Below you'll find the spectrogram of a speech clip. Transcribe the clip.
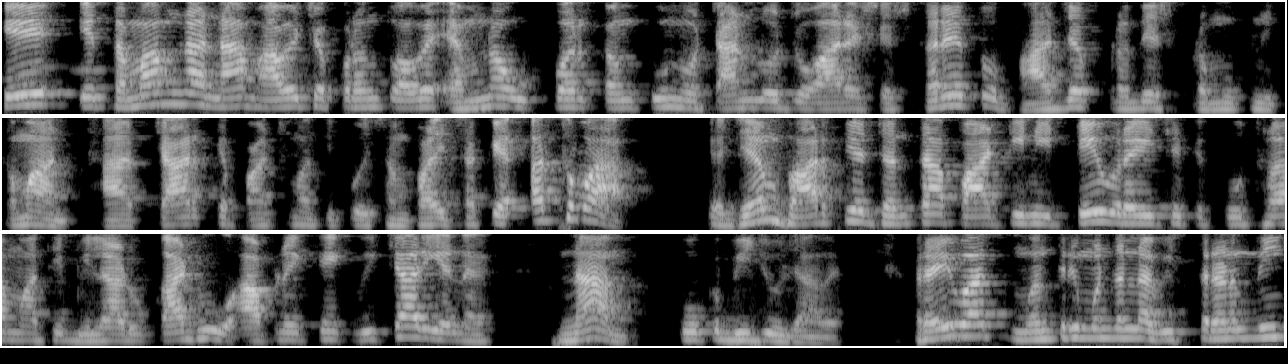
કે એ તમામના નામ આવે છે, પરંતુ હવે એમના ઉપર કંકુનો ચાંદલો જો આરએસએસ કરે તો ભાજપ પ્રદેશ પ્રમુખની કમાન આ ચાર કે પાંચમાંથી કોઈ સંભાળી શકે. અથવા કે જેમ ભારતીય જનતા પાર્ટીની ટેવ રહી છે કે કોથળામાંથી બિલાડું કાઢવું, આપણે કંઈક વિચારીએ ને નામ કોક બીજું જ આવે. રહી વાત મંત્રીમંડળના વિસ્તરણની,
